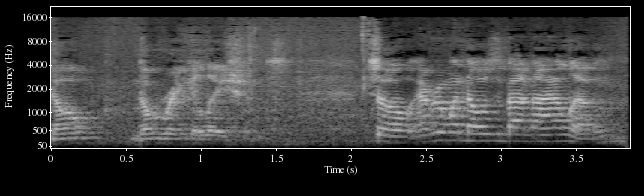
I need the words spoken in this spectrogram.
no, no regulations. So everyone knows about 9 11.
